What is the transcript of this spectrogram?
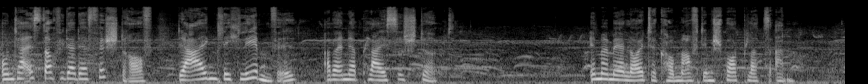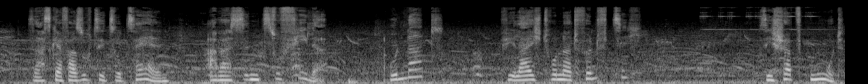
Und da ist auch wieder der Fisch drauf, der eigentlich leben will, aber in der Pleiße stirbt. Immer mehr Leute kommen auf dem Sportplatz an. Saskia versucht sie zu zählen, aber es sind zu viele. 100? Vielleicht 150? Sie schöpft Mut.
